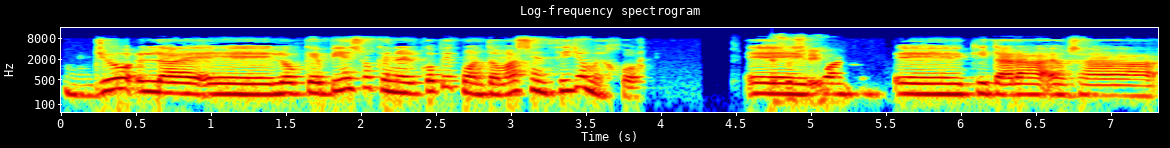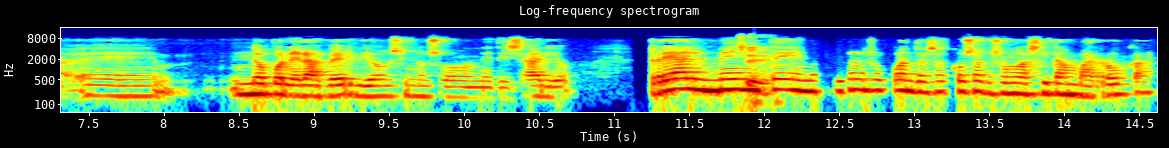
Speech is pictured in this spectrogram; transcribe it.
Yo eh, lo que pienso que en el copy cuanto más sencillo mejor. Eh, eh, quitar, o sea, eh, no poner adverbios si no son necesarios. Realmente, no sé cuánto esas cosas que son así tan barrocas.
